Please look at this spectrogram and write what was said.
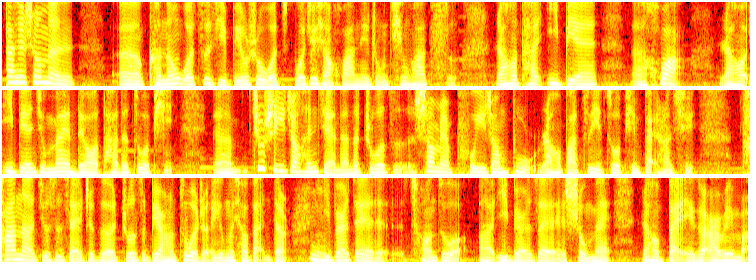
大学生们。呃，可能我自己，比如说我，我就想画那种青花瓷，然后他一边呃画，然后一边就卖掉他的作品，嗯、就是一张很简单的桌子，上面铺一张布，然后把自己作品摆上去。他呢，就是在这个桌子边上坐着，用个小板凳，嗯一边在创作啊，一边在售卖，然后摆一个二维码。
